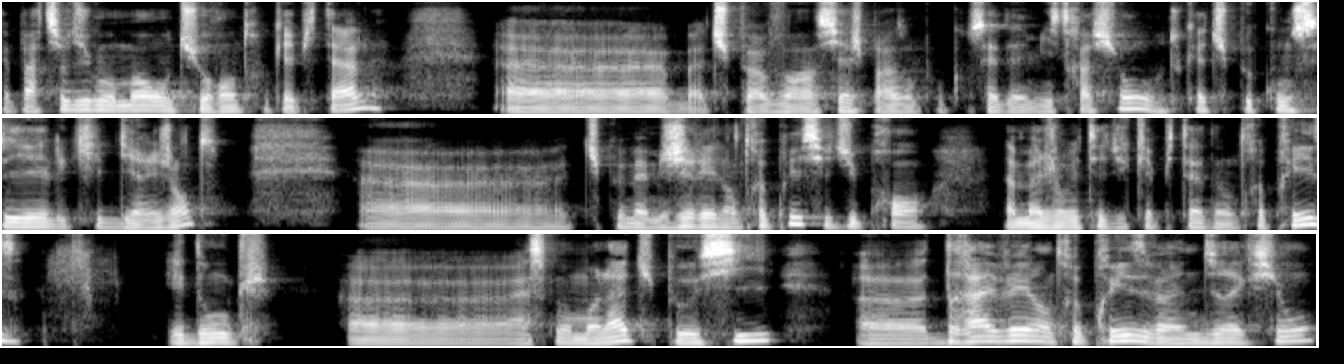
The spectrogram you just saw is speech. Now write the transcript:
À partir du moment où tu rentres au capital, euh, bah, tu peux avoir un siège par exemple au conseil d'administration, ou en tout cas tu peux conseiller l'équipe dirigeante. Euh, tu peux même gérer l'entreprise si tu prends la majorité du capital de l'entreprise. Et donc, euh, à ce moment-là, tu peux aussi driver l'entreprise vers une direction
